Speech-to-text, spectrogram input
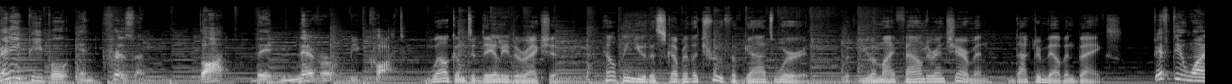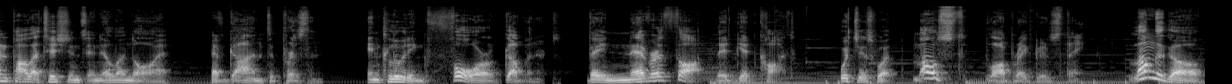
Many people in prison thought they'd never be caught. Welcome to Daily Direction, helping you discover the truth of God's Word with UMI founder and chairman, Dr. Melvin Banks. 51 politicians in Illinois have gone to prison, including four governors. They never thought they'd get caught, which is what most lawbreakers think. Long ago,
